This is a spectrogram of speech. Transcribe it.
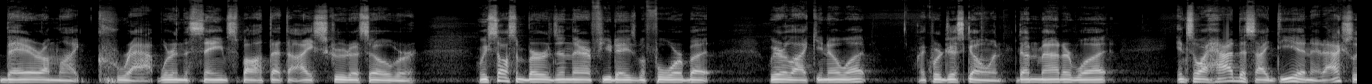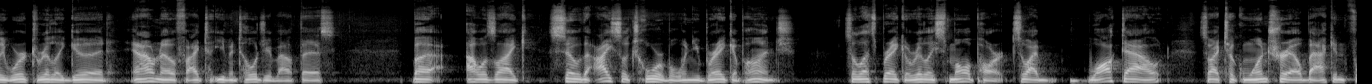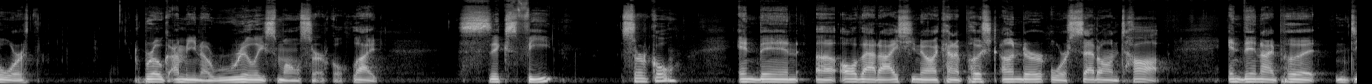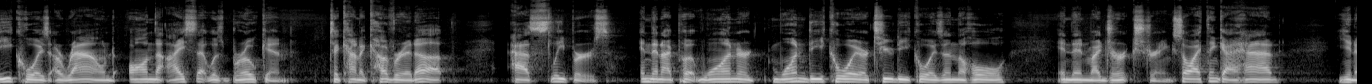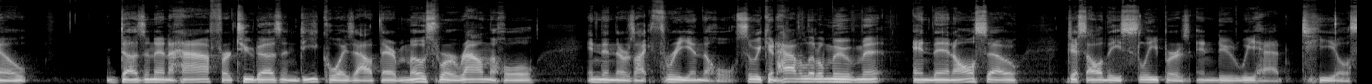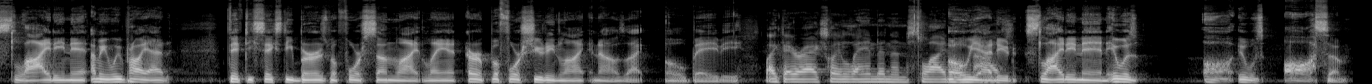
there. I'm like, crap, we're in the same spot that the ice screwed us over. We saw some birds in there a few days before, but we were like, you know what? Like, we're just going. Doesn't matter what. And so I had this idea, and it actually worked really good. And I don't know if I t- even told you about this, but I was like, so the ice looks horrible when you break a punch. So let's break a really small part. So I walked out. So I took one trail back and forth, broke, I mean, a really small circle, like six feet circle. And then uh, all that ice, you know, I kind of pushed under or set on top. And then I put decoys around on the ice that was broken to kind of cover it up as sleepers. And then I put one or one decoy or two decoys in the hole and then my jerk string. So I think I had, you know, dozen and a half or two dozen decoys out there. Most were around the hole, and then there was like three in the hole. So we could have a little movement, and then also just all these sleepers. And dude, we had teal sliding in. I mean, we probably had 50, 60 birds before sunlight land or before shooting light, and I was like, oh baby. Like they were actually landing and sliding. Oh yeah, dude, sliding in. It was, oh, it was awesome.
